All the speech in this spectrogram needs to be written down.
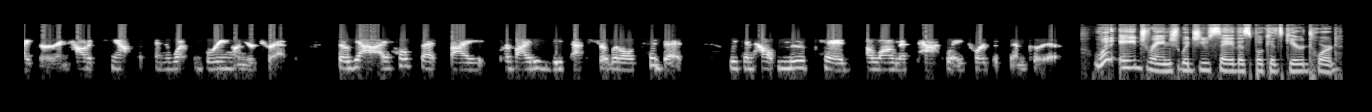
hiker and how to camp and what to bring on your trip. So, yeah, I hope that by providing these extra little tidbits, we can help move kids along this pathway towards a STEM career. What age range would you say this book is geared toward?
